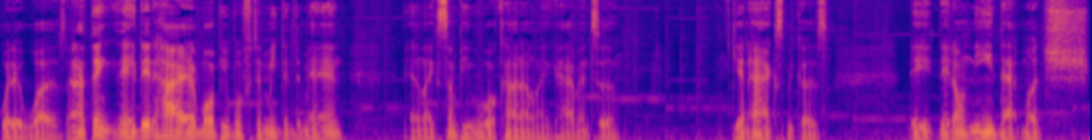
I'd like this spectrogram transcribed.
what it was. And I think they did hire more people to meet the demand. And like some people were kind of like having to get axed because they they don't need that much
